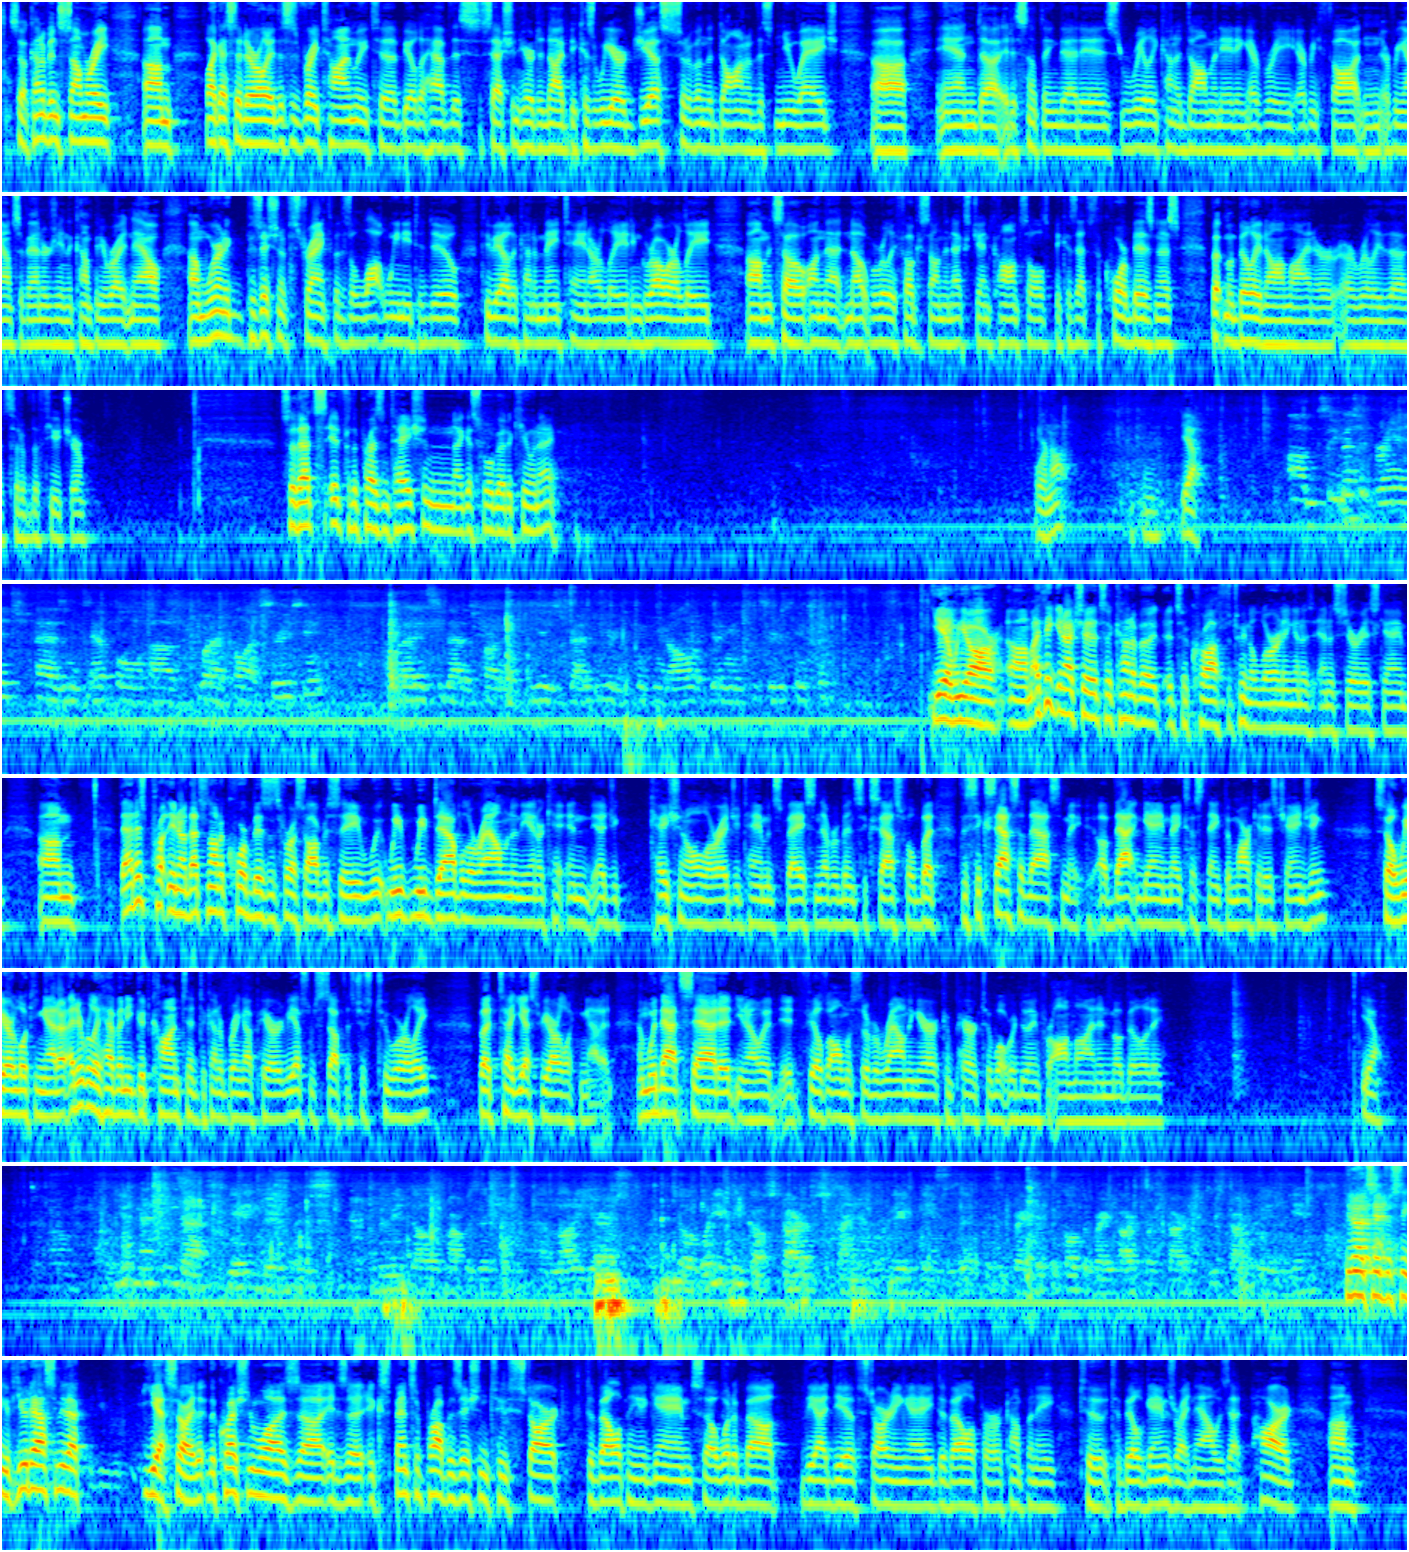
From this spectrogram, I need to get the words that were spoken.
so, kind of in summary, um, like I said earlier, this is very timely to be able to have this session here tonight because we are just sort of on the dawn of this new age, uh, and uh, it is something that is really kind of dominating every every thought and every ounce of energy in the company right now. Um, we're in a position of strength, but there's a lot we need to do to be able to kind of maintain our lead and grow our lead. Um, and so, on that note, we're really focused on the next gen consoles because that's the core business, but mobility and online are, are really the sort of the future. So that's it for the presentation. I guess we'll go to Q&A. Or not. Yeah. Um, so you mentioned Brain Age as an example of what I call a serious game. Um, I didn't see that as part of EA's strategy. Are you thinking at all of getting into the serious game space? Yeah, we are. Um, I think you know, actually it's a kind of a it's a cross between a learning and a, and a serious game. Um, that is, you know, that's not a core business for us. Obviously, we, have we've, we've dabbled around in the in educational or edutainment space and never been successful. But the success of that of that game makes us think the market is changing. So we are looking at it. I didn't really have any good content to kind of bring up here. We have some stuff that's just too early. But uh, yes, we are looking at it. And with that said, it, you know, it, it feels almost sort of a rounding error compared to what we're doing for online and mobility. Yeah. You mentioned that creating games is a million dollar proposition a lot of years. So what do you think of startups trying to create games? Is it, is it very difficult or very hard for startups to start creating games? You know, it's interesting. If you'd asked me that, yeah, sorry, the, the question was uh, it is an expensive proposition to start developing a game. So what about the idea of starting a developer or company to, to build games right now? Is that hard? Um,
